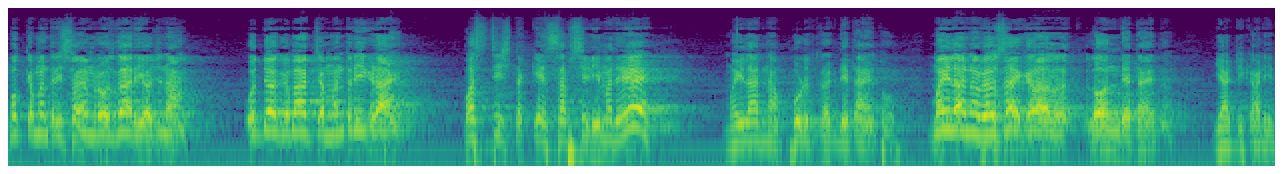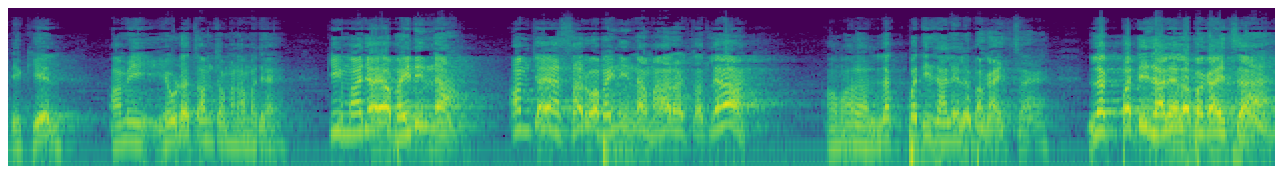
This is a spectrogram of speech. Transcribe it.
मुख्यमंत्री स्वयंरोजगार योजना उद्योग विभागचे मंत्री इकडे आहेत पस्तीस टक्के सबसिडीमध्ये महिलांना फूड ट्रक देता येतो. महिलांना व्यवसाय करायला लोन देता येतं. या ठिकाणी देखील आम्ही एवढंच आमच्या मनामध्ये आहे की माझ्या या बहिणींना आमच्या या सर्व बहिणींना महाराष्ट्रातल्या आम्हाला लखपती झालेलं बघायचं आहे लखपती झालेलं बघायचं आहे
